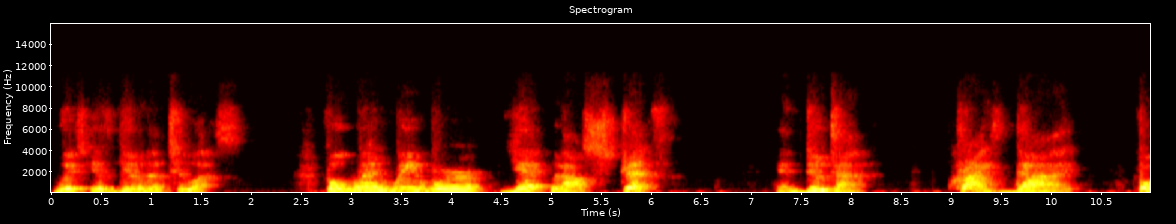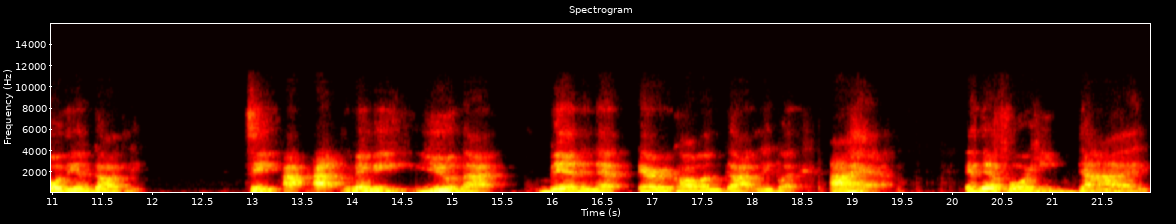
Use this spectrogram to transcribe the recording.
which is given unto us. For when we were yet without strength, in due time, Christ died for the ungodly. See, I, I maybe you not been in that area called ungodly, but I have. And therefore he died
